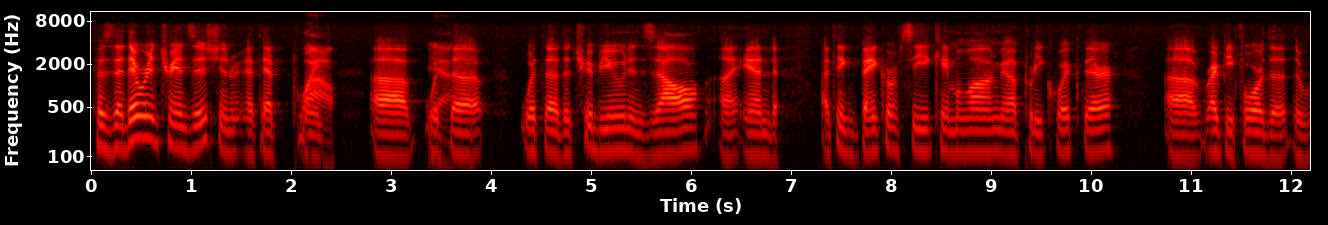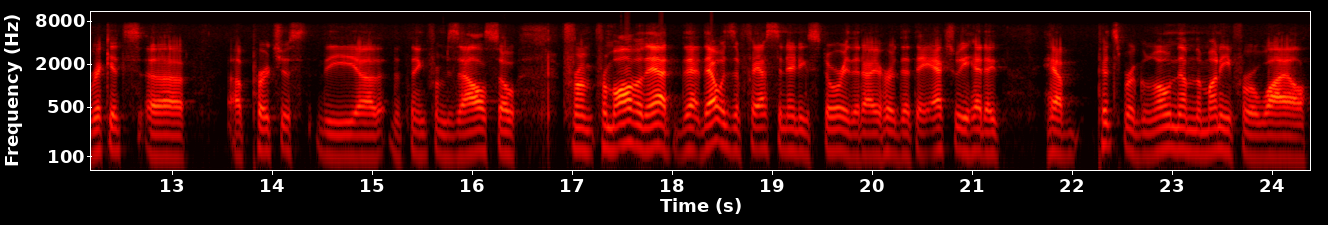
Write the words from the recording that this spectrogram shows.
because they were in transition at that point wow. Uh, with yeah. the with the, the Tribune and Zell, uh, and I think bankruptcy came along pretty quick there uh, right before the the Ricketts uh, purchased the uh, the thing from Zell. So from from all of that, that that was a fascinating story that I heard that they actually had to have Pittsburgh loan them the money for a while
